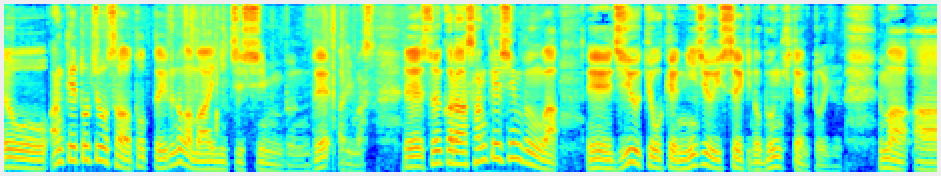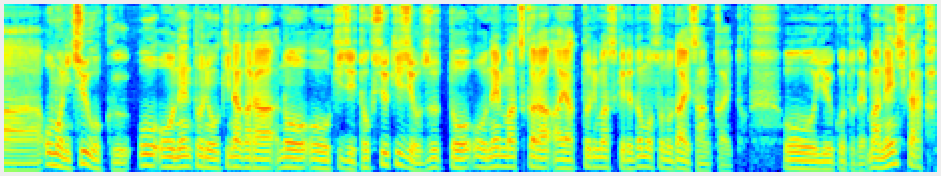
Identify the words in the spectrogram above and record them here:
をアンケート調査を取っているのが毎日新聞であります、えー、それから産経新聞は、えー、自由強権21世紀の分岐点という、まあ、あ主に中国を念頭に置きながらの記事特集記事をずっと年末からやっておりますけれどもその第3回ということで、まあ、年始からか、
